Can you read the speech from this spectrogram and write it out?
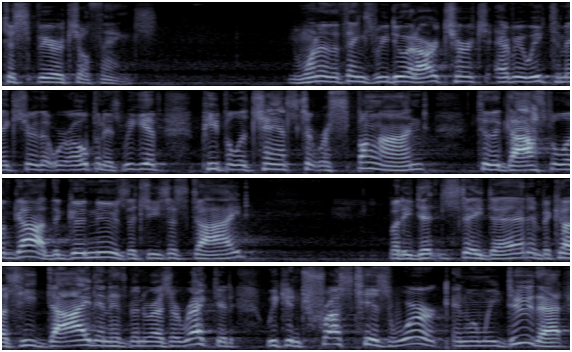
to spiritual things. And one of the things we do at our church every week to make sure that we're open is we give people a chance to respond to the gospel of God, the good news that Jesus died, but he didn't stay dead. And because he died and has been resurrected, we can trust his work. And when we do that,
